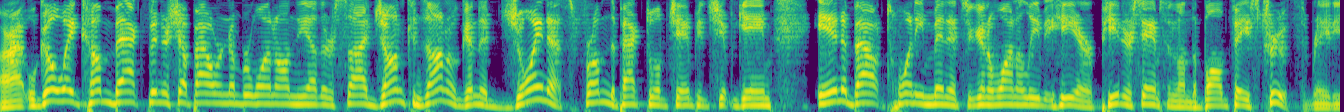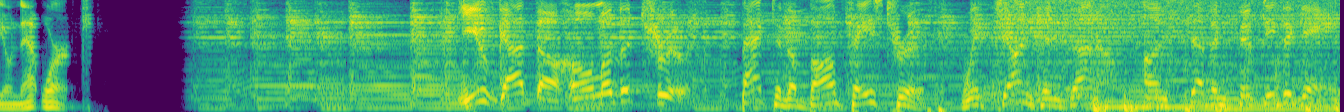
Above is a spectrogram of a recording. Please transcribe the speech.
All right, we'll go away, come back, finish up hour number one on the other side. John Canzano going to join us from the Pac-12 championship game in about 20 minutes. You're going to want to leave it here. Peter Sampson on the Bald Face Truth Radio Network. You've got the home of the truth. Back to the Bald Face Truth with John Canzano on 750 The Game.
